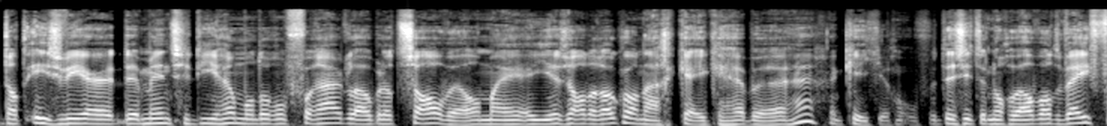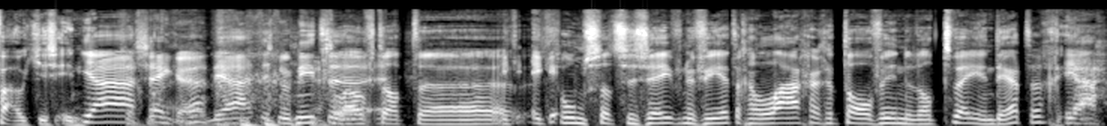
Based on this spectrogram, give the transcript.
dat is weer de mensen die helemaal erop vooruit lopen. Dat zal wel. Maar je zal er ook wel naar gekeken hebben. Hè? Een keertje. Of er zitten nog wel wat weeffoutjes in. Ja, zeg zeker. Ja, het is nog niet. ik geloof uh, dat uh, ik, ik, soms dat ze 47 een lager getal vinden dan 32. Ja, ja.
